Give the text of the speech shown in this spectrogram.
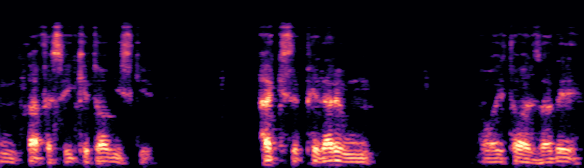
اون قفسه کتابی است که عکس پدر اون آقای تارزاده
